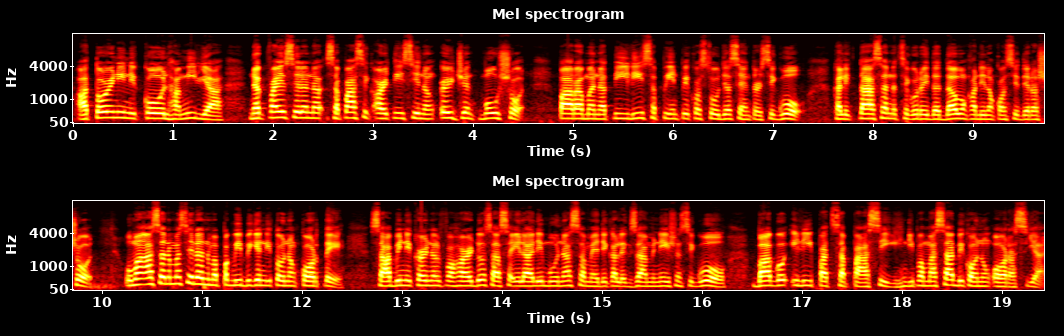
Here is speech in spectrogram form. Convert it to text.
Attorney Nicole Hamilla, nag-file sila na, sa Pasig RTC ng urgent motion para manatili sa PNP Custodial Center Sigwo. Kaligtasan at seguridad daw ang kanilang konsiderasyon. Umaasa naman sila na mapagbibigyan ito ng korte. Sabi ni Colonel Fajardo, sasailalim muna sa medical examination Sigwo bago ilipat sa Pasig. Hindi pa masabi kung anong oras yan.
